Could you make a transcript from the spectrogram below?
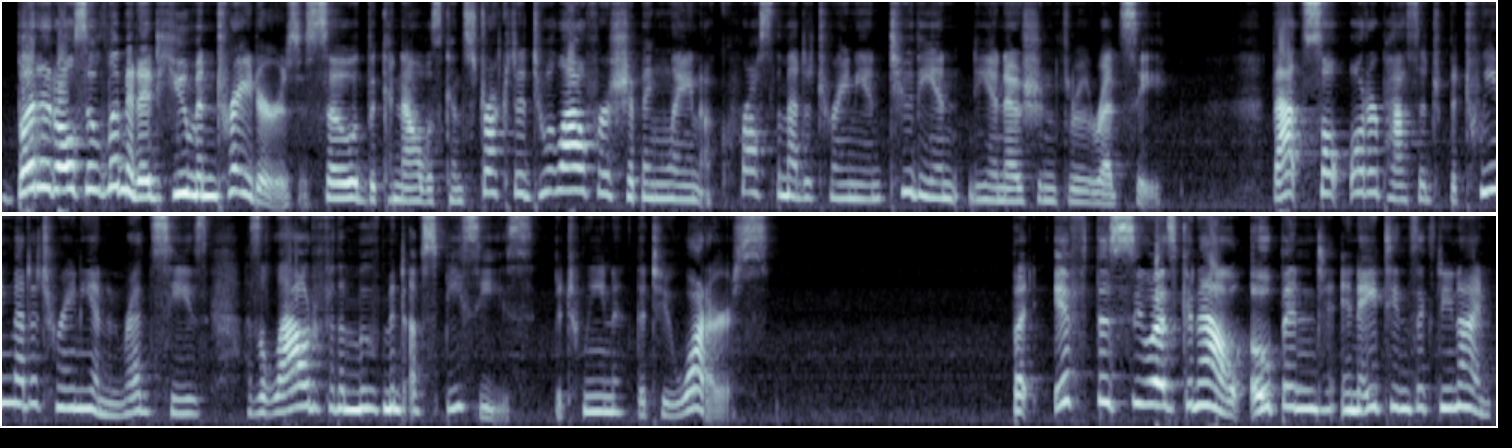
but it also limited human traders, so the canal was constructed to allow for a shipping lane across the Mediterranean to the Indian Ocean through the Red Sea. That saltwater passage between Mediterranean and Red Seas has allowed for the movement of species between the two waters. But if the Suez Canal opened in 1869,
